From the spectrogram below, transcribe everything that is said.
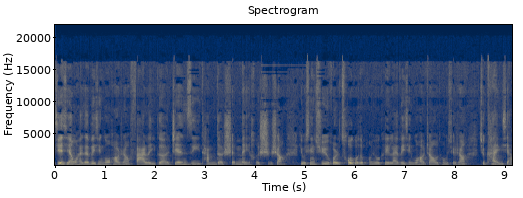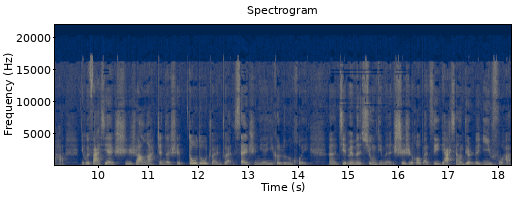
节前我还在微信公号上发了一个 Gen Z 他们的审美和时尚，有兴趣或者错过的朋友可以来微信公号张奥同学上去看一下哈，你会发现时尚啊真的是兜兜转转三十年一个轮回，嗯，姐妹们兄弟们是时候把自己压箱底儿的衣服哈，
